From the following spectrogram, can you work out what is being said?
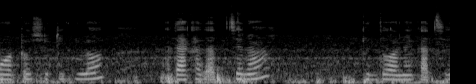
মটরশুঁটিগুলো দেখা যাচ্ছে না, কিন্তু অনেক আছে।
